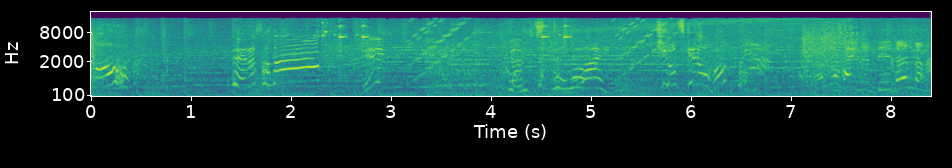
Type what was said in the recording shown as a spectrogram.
もうペルソナえこい。つ怖い。気をつけろ我が輩の出番だな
